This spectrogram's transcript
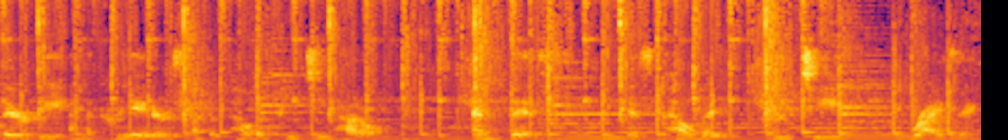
Therapy and the creators of the Pelvic PT Huddle. And this is Pelvic PT Rising.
